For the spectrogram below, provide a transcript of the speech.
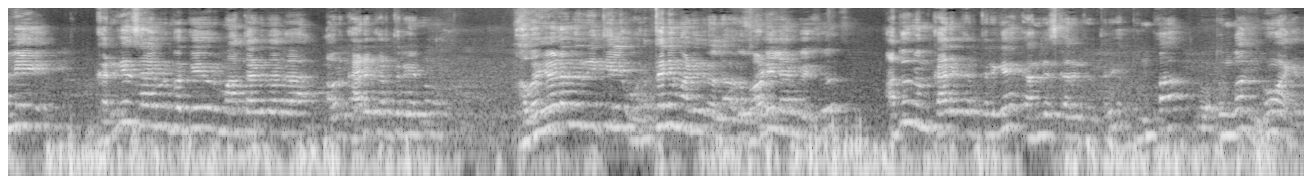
ಅಲ್ಲಿ ಖರ್ಗೆ ಸಾಹೇಬ್ರ ಬಗ್ಗೆ ಇವರು ಮಾತಾಡಿದಾಗ ಅವ್ರ ಕಾರ್ಯಕರ್ತರೇನು ಅವಹೇಳನ ರೀತಿಯಲ್ಲಿ ವರ್ತನೆ ಮಾಡಿದ್ರಲ್ಲ ಅವರು ಬಾಡಿ ಲ್ಯಾಂಗ್ವೇಜ್ ಅದು ನಮ್ಮ ಕಾರ್ಯಕರ್ತರಿಗೆ, ಕಾಂಗ್ರೆಸ್ ಕಾರ್ಯಕರ್ತರಿಗೆ ತುಂಬಾ ತುಂಬಾ ನೋವಾಗಿದೆ.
